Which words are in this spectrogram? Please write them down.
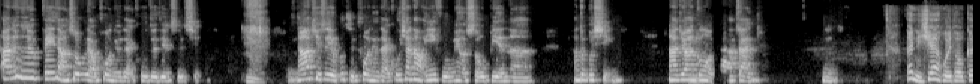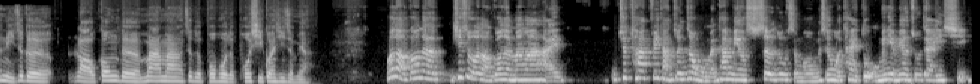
她就是非常受不了破牛仔裤这件事情。嗯，然后其实也不止破牛仔裤，像那种衣服没有收边呢，她都不行，她就要跟我大战。嗯，那你现在回头跟你这个。老公的妈妈，这个婆婆的婆媳关系怎么样？我老公的，其实我老公的妈妈还就他非常尊重我们，他没有涉入什么我们生活太多，我们也没有住在一起。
